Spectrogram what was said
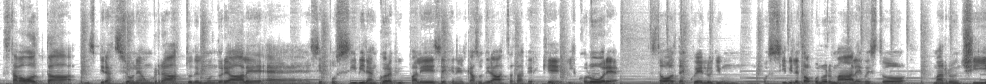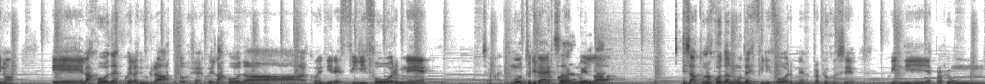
stavolta l'ispirazione a un ratto del mondo reale è, se possibile, ancora più palese che nel caso di Rattata perché il colore stavolta è quello di un possibile topo normale, questo marroncino, e la coda è quella di un ratto, cioè quella coda, come dire, filiforme insomma, molto diversa da quella... Nuda. Esatto, una coda nuda e filiforme, proprio così. Quindi è proprio un,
